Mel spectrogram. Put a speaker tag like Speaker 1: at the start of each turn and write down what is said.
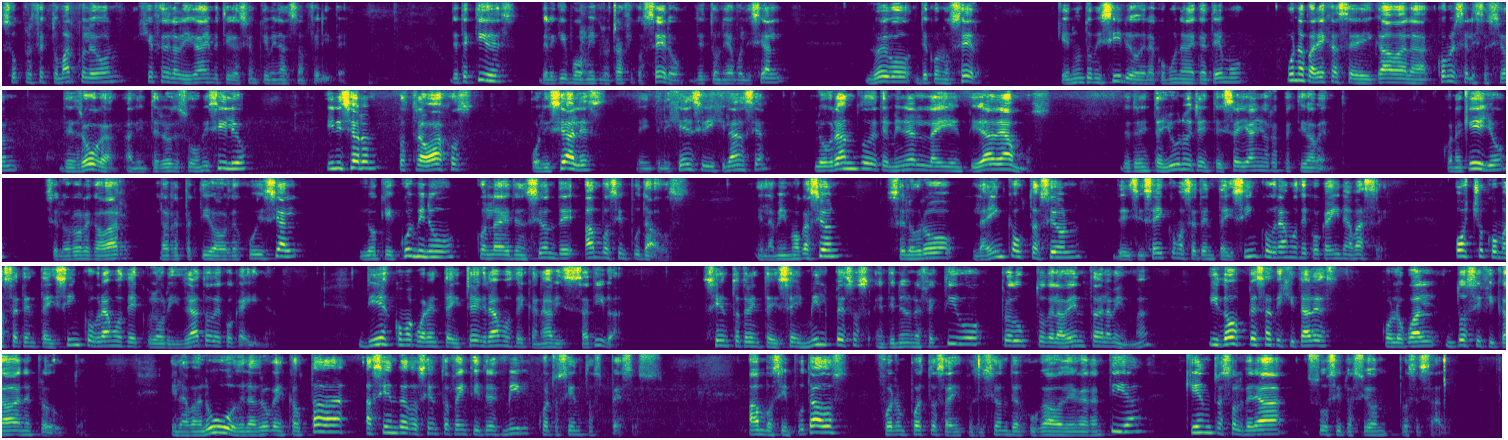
Speaker 1: subprefecto Marco León, jefe de la Brigada de Investigación Criminal San Felipe. Detectives del equipo Microtráfico Cero de esta unidad policial, luego de conocer que en un domicilio de la comuna de Catemo una pareja se dedicaba a la comercialización de droga al interior de su domicilio, iniciaron los trabajos policiales de inteligencia y vigilancia, logrando determinar la identidad de ambos, de 31 y 36 años respectivamente. Con aquello se logró recabar la respectiva orden judicial, lo que culminó con la detención de ambos imputados. En la misma ocasión, se logró la incautación de 16,75 gramos de cocaína base, 8,75 gramos de clorhidrato de cocaína, 10,43 gramos de cannabis sativa, 136 mil pesos en dinero en efectivo, producto de la venta de la misma, y dos pesas digitales, con lo cual dosificaban el producto. El avalúo de la droga incautada asciende a 223.400 pesos. Ambos imputados fueron puestos a disposición del juzgado de garantía, quien resolverá su situación procesal.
